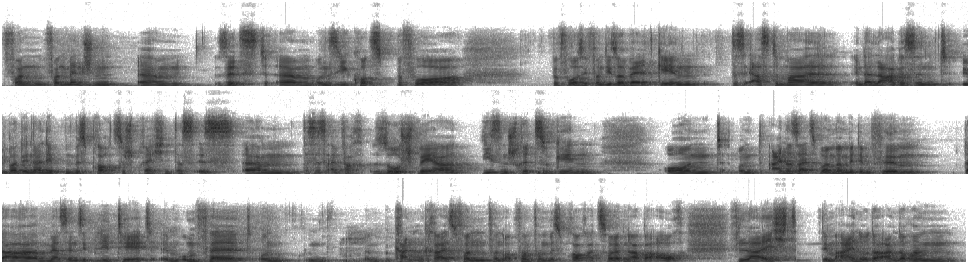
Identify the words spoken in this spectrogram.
von, von Menschen ähm, sitzt ähm, und sie kurz bevor, bevor sie von dieser Welt gehen, das erste Mal in der Lage sind, über den erlebten Missbrauch zu sprechen. Das ist, ähm, das ist einfach so schwer, diesen Schritt zu gehen. Und, und einerseits wollen wir mit dem Film da mehr Sensibilität im Umfeld und im, Bekanntenkreis von, von Opfern von Missbrauch erzeugen, aber auch vielleicht dem einen oder anderen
